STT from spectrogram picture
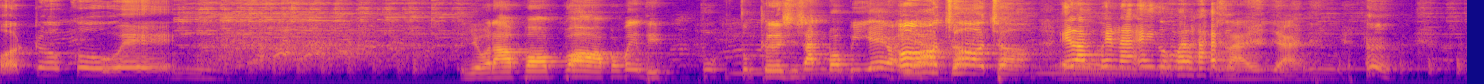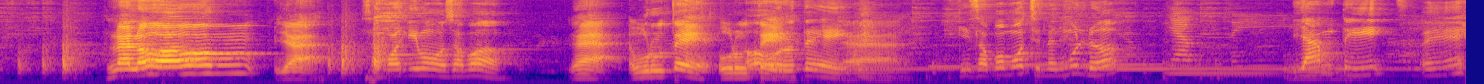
padha kowe. Ya ora apa-apa, apa pengen ditugel sisan apa piye kok Oh, ya. aja aja. Elang penake kok malah aku. Lah iya. Lelong. Ya. Sapa iki mau sapa? Ya, urute, urute. Oh, urute. Ya. Iki sapa mau jenengmu, Nduk? Yamti Yamti. Eh,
